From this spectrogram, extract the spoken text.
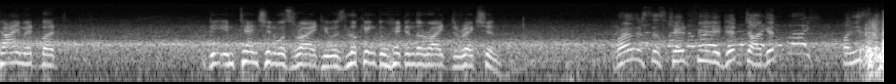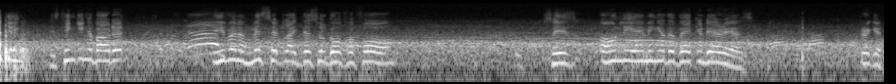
time it, but the intention was right. He was looking to hit in the right direction. Well, it's the straight field he did target, but he's thinking, he's thinking about it. Even a miss hit like this will go for four. So he's only aiming at the vacant areas. Cricket.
